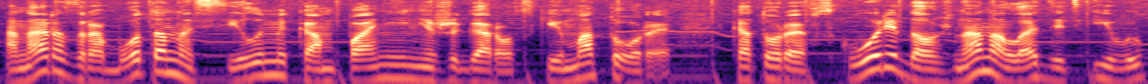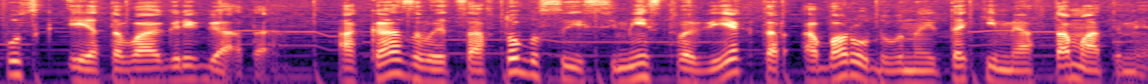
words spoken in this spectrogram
Она разработана силами компании «Нижегородские моторы», которая вскоре должна наладить и выпуск этого агрегата. Оказывается, автобусы из семейства «Вектор», оборудованные такими автоматами,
